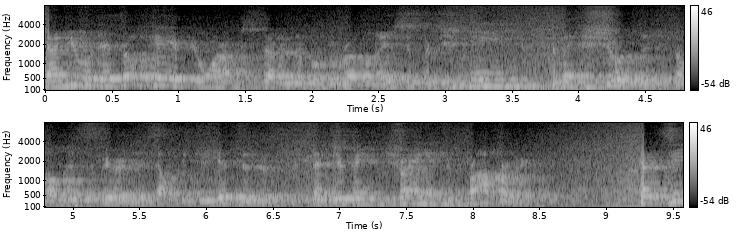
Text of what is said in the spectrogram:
Now, you, it's okay if you want to study the book of Revelation, but you need to make sure that the Holy Spirit is helping you get to this, that you're being trained properly. Because he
